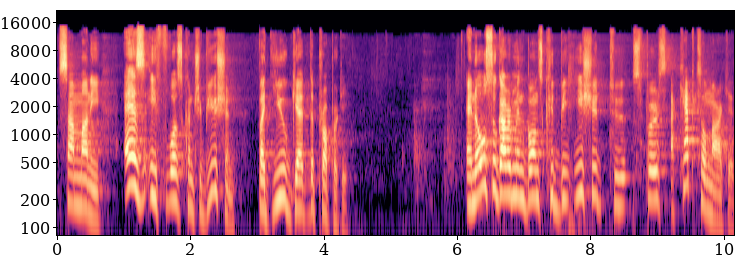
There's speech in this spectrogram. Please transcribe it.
some money as if was contribution, but you get the property. And also government bonds could be issued to spur a capital market.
